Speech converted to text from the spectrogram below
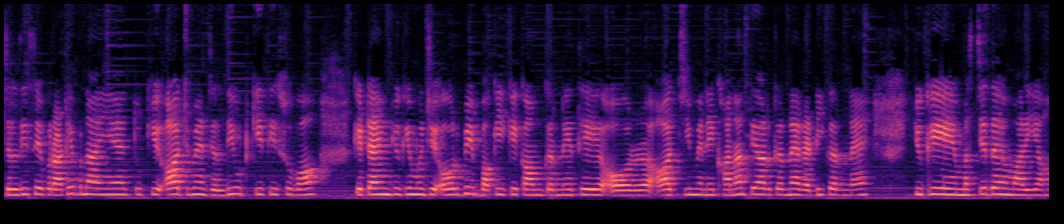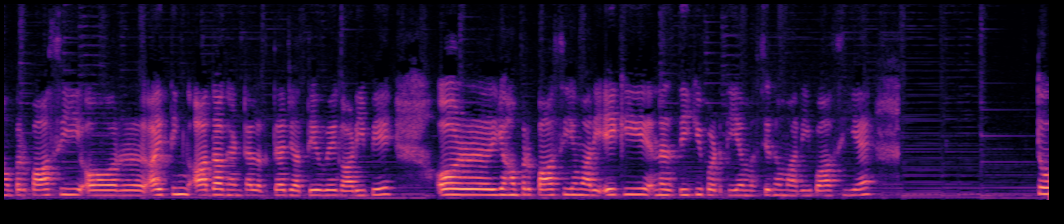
जल्दी से पराठे बनाए हैं, क्योंकि आज मैं जल्दी उठ की थी सुबह के टाइम क्योंकि मुझे और भी बाकी के काम करने थे और आज ही मैंने खाना तैयार करना है रेडी करना है, क्योंकि मस्जिद है हमारी यहाँ पर पास ही और आई थिंक आधा घंटा लगता है जाते हुए गाड़ी पे और यहाँ पर पास ही हमारी एक ही नज़दीकी पड़ती है, मस्जिद हमारी पास ही है। तो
